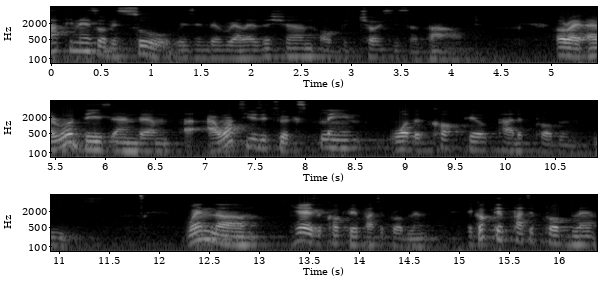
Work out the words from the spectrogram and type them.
happiness of a soul is in the realization of the choices abound. All right, I wrote this and um, I want to use it to explain what the cocktail party problem is. When um, here is the cocktail party problem. The cocktail party problem,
